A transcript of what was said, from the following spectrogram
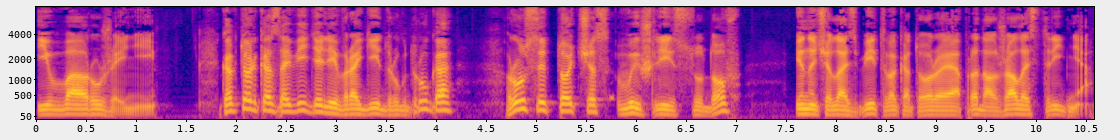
и в вооружении. Как только завидели враги друг друга, русы тотчас вышли из судов и началась битва, которая продолжалась три дня.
